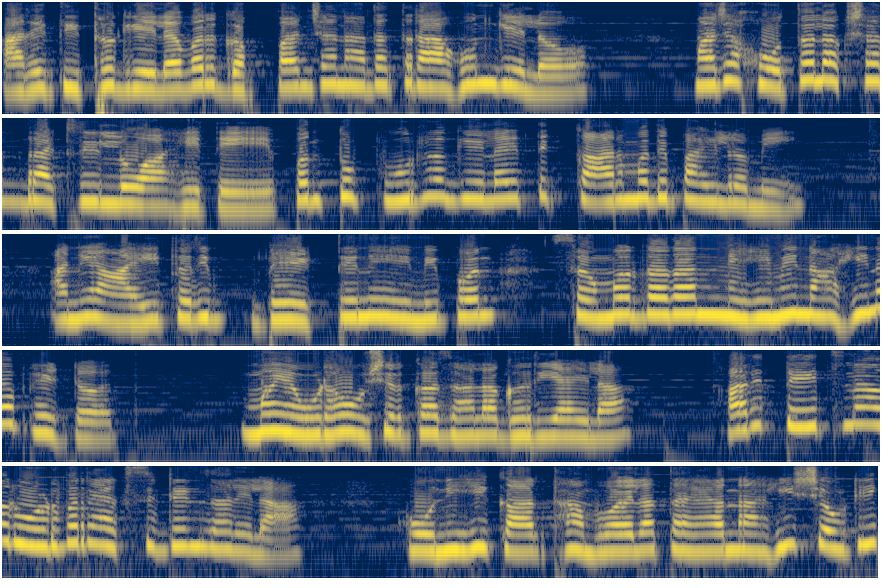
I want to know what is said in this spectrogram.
अरे तिथं गेल्यावर गप्पांच्या नादात राहून गेलं. माझ्या होतं लक्षात बॅटरी लो आहे ते पण तो पूर्ण गेलाय ते कारमध्ये पाहिलं मी. आणि आई तरी भेटते नेहमी पण समरदादा नेहमी नाही ना भेटत. मग एवढा उशीर का झाला घरी यायला? अरे तेच ना रोडवर ॲक्सिडेंट झालेला. कोणीही कार थांबवायला तयार नाही शेवटी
